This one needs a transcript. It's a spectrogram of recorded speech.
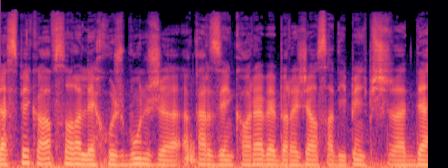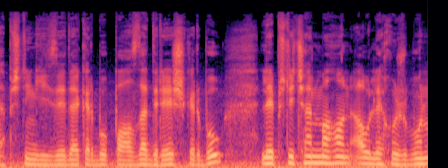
دەستپێک ئەف ساڵە لێ خوشببوون ژە قەرزێن کارە بێ بەڕێژا سادی پێ پیشرە دە پشتنگی زێدە کرد بوو پازدە درێژ کرد بوو لێ پشتی چەند مەهان ئەو لێ خوشببوون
